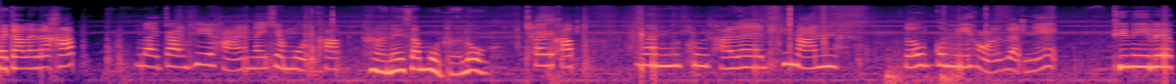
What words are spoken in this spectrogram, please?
รายการอะไรนะครับ รายการที่หายในสมุดครับ หาในสมุดเหรอลูก ใช่ครับ มันคือทะเลที่นั้น แล้วก็มีหอยแบบนี้ที่นี่เรียก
